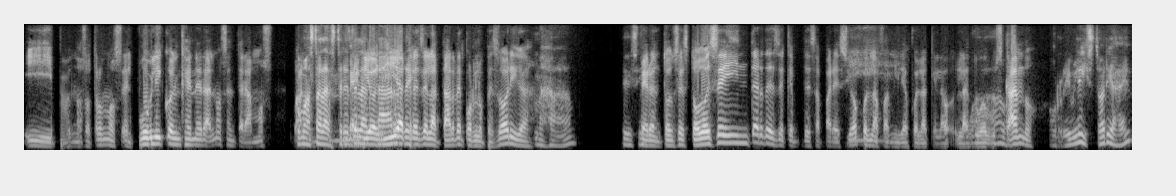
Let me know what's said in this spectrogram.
y pues, nosotros, nos, el público en general, nos enteramos Como hasta las 3 de la mediodía, tarde. 3 de la tarde por López Dóriga. Ajá. Sí, sí. Pero entonces todo ese inter desde que desapareció, pues la familia fue la que la, la anduvo buscando. Horrible historia, ¿eh?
